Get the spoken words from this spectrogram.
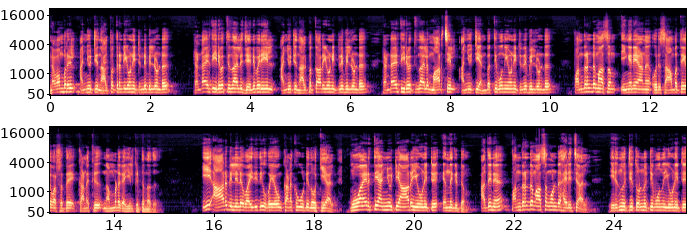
നവംബറിൽ അഞ്ഞൂറ്റി നാൽപ്പത്തിരണ്ട് യൂണിറ്റിന്റെ ബില്ലുണ്ട്. രണ്ടായിരത്തി ഇരുപത്തിനാല് ജനുവരിയിൽ അഞ്ഞൂറ്റി നാൽപ്പത്താറ് യൂണിറ്റിന്റെ ബില്ലുണ്ട്. രണ്ടായിരത്തി ഇരുപത്തിനാല് മാർച്ചിൽ അഞ്ഞൂറ്റി എൺപത്തി മൂന്ന് യൂണിറ്റിന്റെ ബില്ലുണ്ട്. പന്ത്രണ്ട് മാസം ഇങ്ങനെയാണ് ഒരു സാമ്പത്തിക വർഷത്തെ കണക്ക് നമ്മുടെ കയ്യിൽ കിട്ടുന്നത്. ഈ ആറ് ബില്ലിലെ വൈദ്യുതി ഉപയോഗം കണക്ക് കൂട്ടി നോക്കിയാൽ മൂവായിരത്തി അഞ്ഞൂറ്റി ആറ് യൂണിറ്റ് എന്ന് കിട്ടും. അതിന് പന്ത്രണ്ട് മാസം കൊണ്ട് ഹരിച്ചാൽ ഇരുന്നൂറ്റി തൊണ്ണൂറ്റി മൂന്ന് യൂണിറ്റ്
